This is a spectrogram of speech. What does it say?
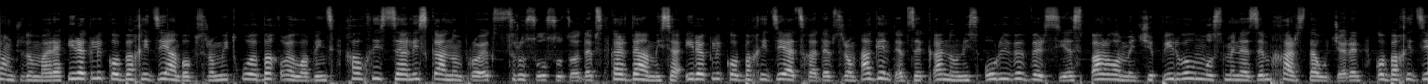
თავმჯდომარე ირაკლი კობახიძე ამბობს რომ იტყუება ყველა ვინც ხალხის ძალის კანონპროექტს რუსულს უწოდებს. გარდა ამისა ირაკლი კობახიძე აცხადებს რომ აგენტებზე კანონის ორივე ვერსიას პარლამენტში პირველ მოსმენაზე მხარს დაუჭერენ. კობახიძე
